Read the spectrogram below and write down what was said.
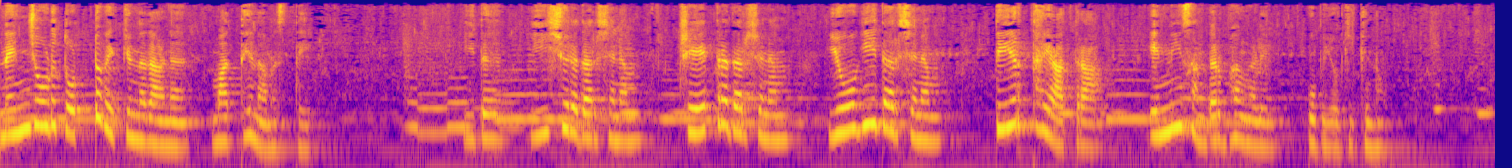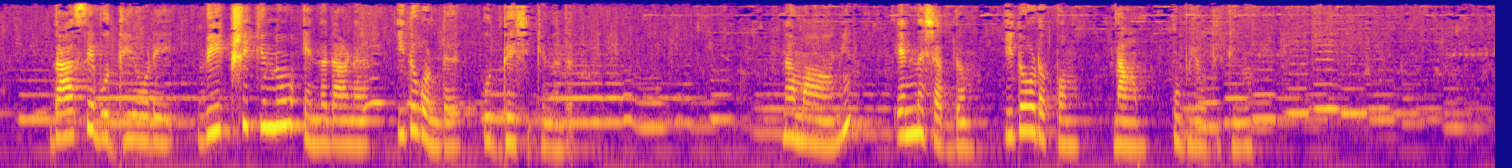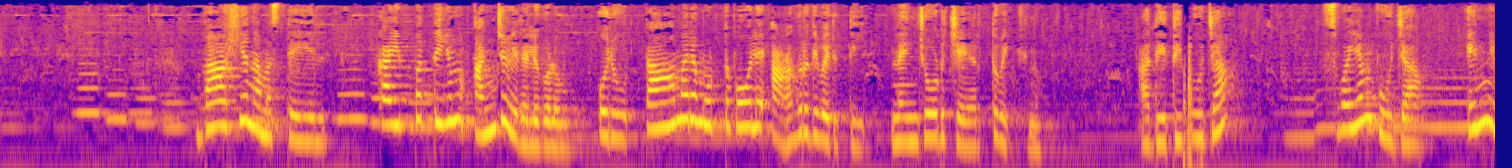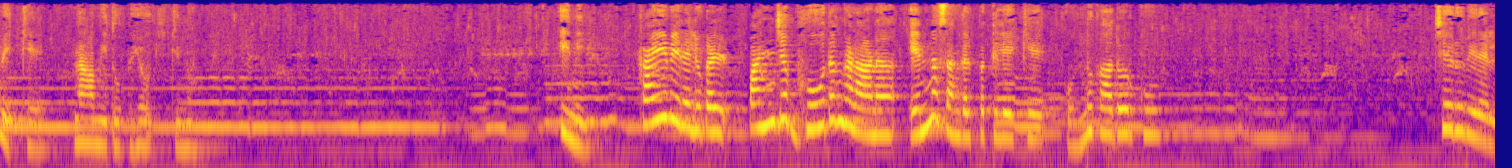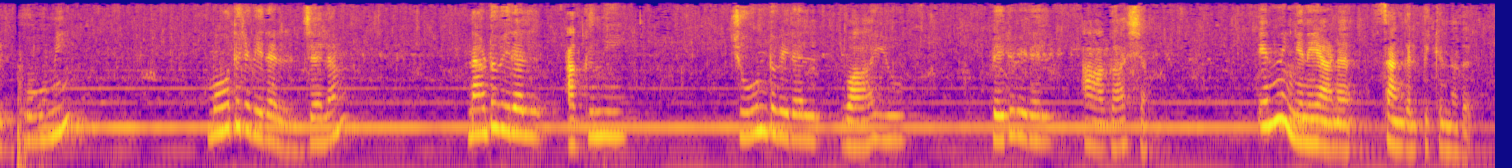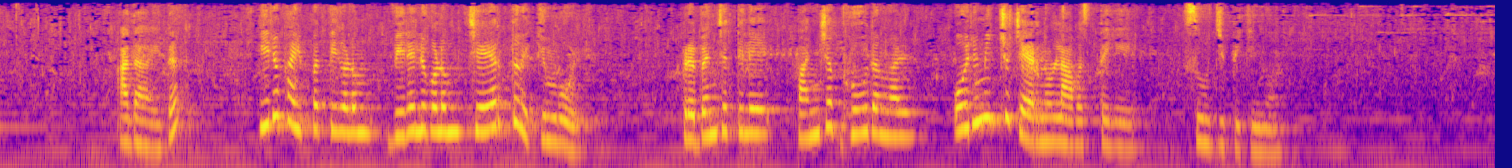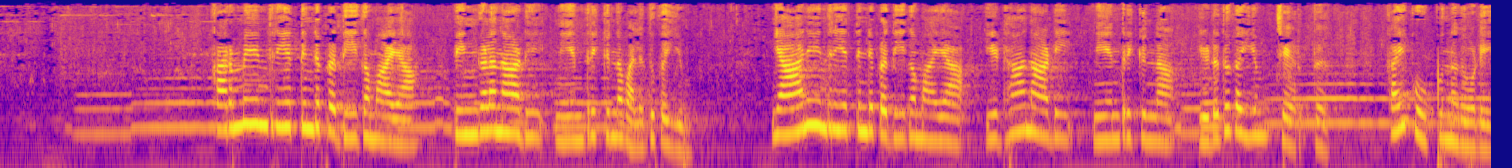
നെഞ്ചോട് തൊട്ടുവെക്കുന്നതാണ് മധ്യ നമസ്തേ ഇത് ഈശ്വര ദർശനം ക്ഷേത്ര ദർശനം യോഗീ ദർശനം തീർത്ഥയാത്ര എന്നീ സന്ദർഭങ്ങളിൽ ഉപയോഗിക്കുന്നു. ദാസ്യബുദ്ധിയോടെ വീക്ഷിക്കുന്നു എന്നതാണ് ഇതുകൊണ്ട് ഉദ്ദേശിക്കുന്നത്. നമാമി എന്ന ശബ്ദം ഇതോടൊപ്പം നാം ഉപയോഗിക്കുന്നു. ബാഹ്യ നമസ്തയിൽ കൈപ്പത്തിയും അഞ്ചു വിരലുകളും ഒരു താമരമൊട്ട് പോലെ ആകൃതി വരുത്തി നെഞ്ചോട് ചേർത്തു വെക്കുന്നു അതിഥി പൂജ സ്വയം പൂജ എന്നിവയ്ക്ക് നാം ഇത് ഉപയോഗിക്കുന്നു. ഇനി കൈവിരലുകൾ പഞ്ചഭൂതങ്ങളാണ് എന്ന സങ്കല്പത്തിലേക്ക് ഒന്നു കാതോർക്കൂ. ചെറുവിരൽ ഭൂമി മോതിരവിരൽ ജലം നടുവിരൽ അഗ്നി ചൂണ്ടുവിരൽ വായു പെരുവിരൽ ആകാശം. എന്നിങ്ങനെയാണ് സങ്കല്പിക്കുന്നത് അതായത് ഇരു കൈപ്പത്തികളും വിരലുകളും ചേർത്ത് വയ്ക്കുമ്പോൾ പ്രപഞ്ചത്തിലെ പഞ്ചഭൂതങ്ങൾ ഒരുമിച്ചു ചേർന്നുള്ള അവസ്ഥയെ സൂചിപ്പിക്കുന്നു. കർമ്മേന്ദ്രിയത്തിന്റെ പ്രതീകമായ പിങ്കളനാടി നിയന്ത്രിക്കുന്ന വലതുകൈയും ജ്ഞാനേന്ദ്രിയത്തിന്റെ പ്രതീകമായ ഇടാനാടി നിയന്ത്രിക്കുന്ന ഇടതുകൈയും ചേർത്ത് കൈകൂപ്പുന്നതോടെ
